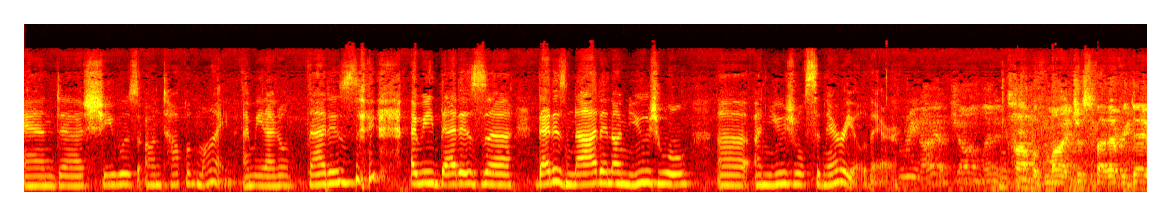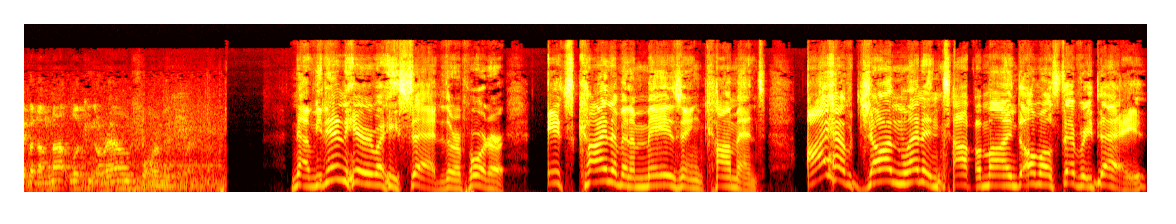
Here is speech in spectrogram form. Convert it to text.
And uh, she was on top of mind. I mean, I don't. That is, I mean, that is uh, that is not an unusual uh, unusual scenario there. Karine, I have John Lennon top of mind just about every day, but I'm not looking around for him anywhere. Now, if you didn't hear what he said, the reporter, it's kind of an amazing comment. I have John Lennon top of mind almost every day.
